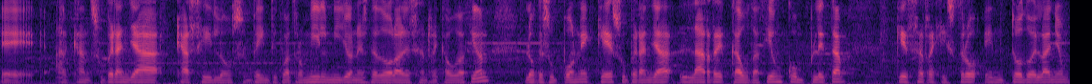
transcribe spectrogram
eh, superan ya casi los 24 mil millones de dólares en recaudación, lo que supone que superan ya la recaudación completa que se registró en todo el año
